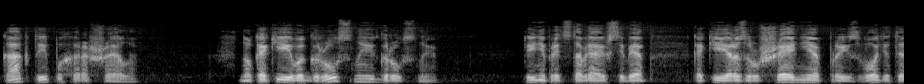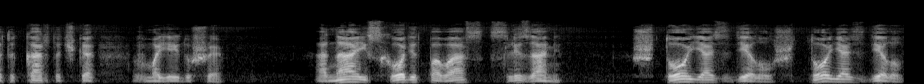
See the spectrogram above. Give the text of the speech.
Как ты похорошела. Но какие вы грустные-грустные. Ты не представляешь себе, какие разрушения производит эта карточка в моей душе. Она исходит по вас слезами. Что я сделал? Что я сделал?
